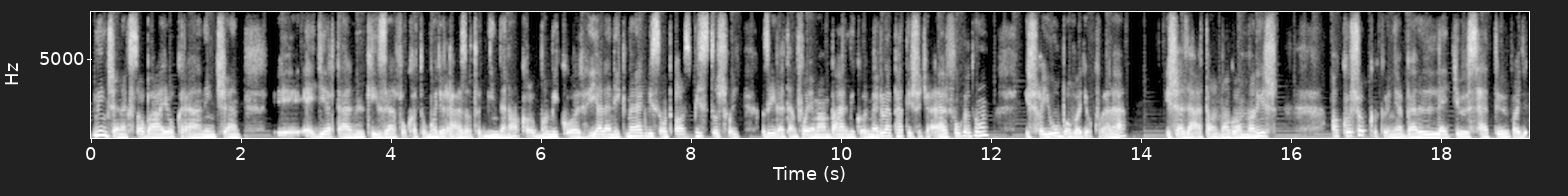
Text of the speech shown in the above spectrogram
nincsenek szabályok rá, nincsen egyértelmű, kézzelfogható magyarázat, hogy minden alkalommal mikor jelenik meg, viszont az biztos, hogy az életem folyamán bármikor meglephet, és hogyha elfogadom, és ha jóba vagyok vele, és ezáltal magammal is, akkor sokkal könnyebben legyőzhető, vagy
